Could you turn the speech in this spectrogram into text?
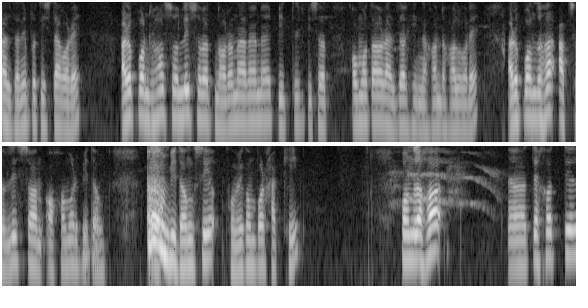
ৰাজধানী প্ৰতিষ্ঠা কৰে আৰু পোন্ধৰশ চল্লিছ চনত নৰনাৰায়ণৰ পিতৃৰ পিছত কমতাও ৰাজ্যৰ সিংহাসন দখল কৰে আৰু পোন্ধৰশ আঠচল্লিছ চন অসমৰ বিধ্বং বিধ্বংসী ভূমিকম্পৰ সাক্ষী। পোন্ধৰশ তেষষ্ঠিৰ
